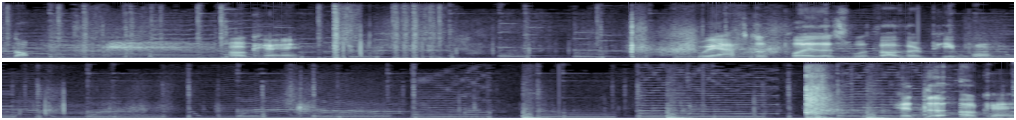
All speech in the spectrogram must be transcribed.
Stop. Okay. We have to play this with other people. Hit the... Okay.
